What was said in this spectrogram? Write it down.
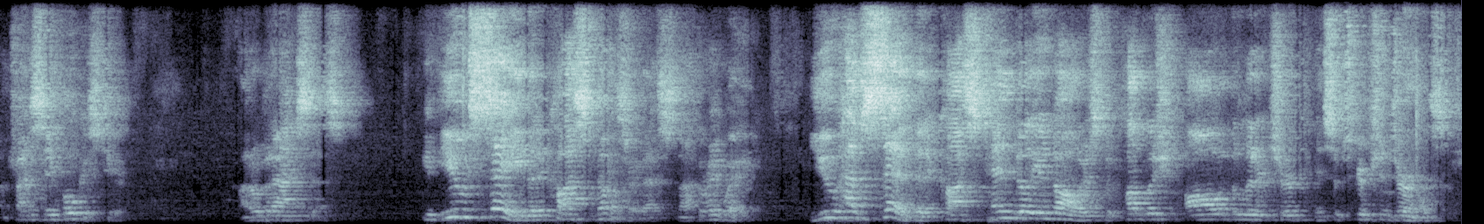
I'm trying to stay focused here on open access. If you say that it costs, no, sorry, that's not the right way. You have said that it costs ten billion dollars to publish all of the literature in subscription journals.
